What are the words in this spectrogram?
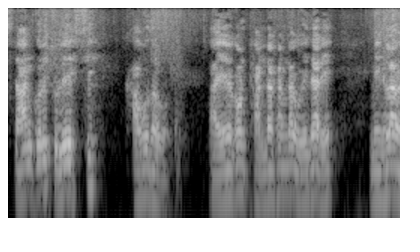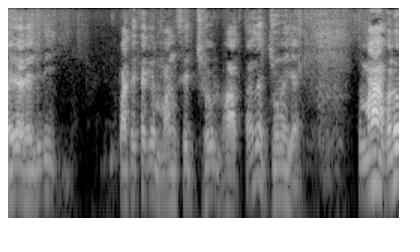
স্নান করে চলে এসছি, খাব দাবো। আর এরকম ঠান্ডা ঠান্ডা ওয়েদারে মেঘলা ওয়েদারে যদি পাতে থাকে মাংসের ঝোল ভাত তাহলে জমে যায়। তো মা হলো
